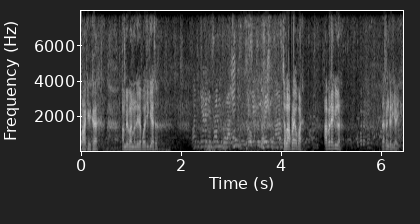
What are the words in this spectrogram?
બાકી ખર અંબેમાન મંદિરે પહોંચી ગયા છો? ચલો આપણે આપણે રેગ્યુલર દર્શન કરી આવીએ.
